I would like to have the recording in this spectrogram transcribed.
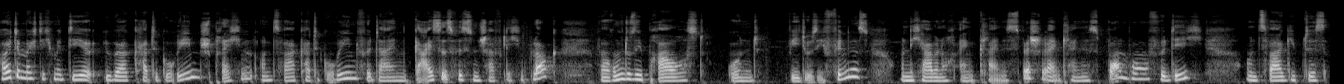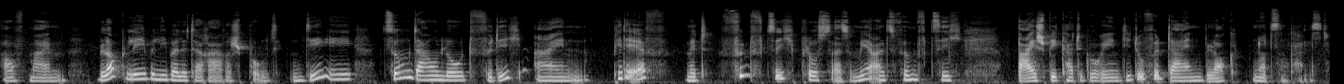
Heute möchte ich mit dir über Kategorien sprechen, und zwar Kategorien für deinen geisteswissenschaftlichen Blog, warum du sie brauchst und wie du sie findest. Und ich habe noch ein kleines Special, ein kleines Bonbon für dich. Und zwar gibt es auf meinem Blog lebelieberliterarisch.de zum Download für dich ein PDF mit 50 plus, also mehr als 50 Beispielkategorien, die du für deinen Blog nutzen kannst.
